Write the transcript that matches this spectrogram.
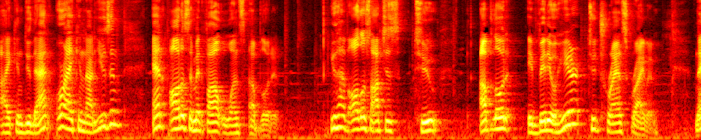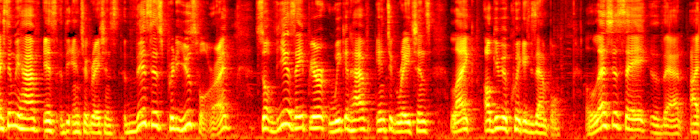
I can do that, or I cannot use it, and auto submit file once uploaded. You have all those options to upload a video here to transcribe it. Next thing we have is the integrations. This is pretty useful, right? So via Zapier, we can have integrations like, I'll give you a quick example. Let's just say that I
